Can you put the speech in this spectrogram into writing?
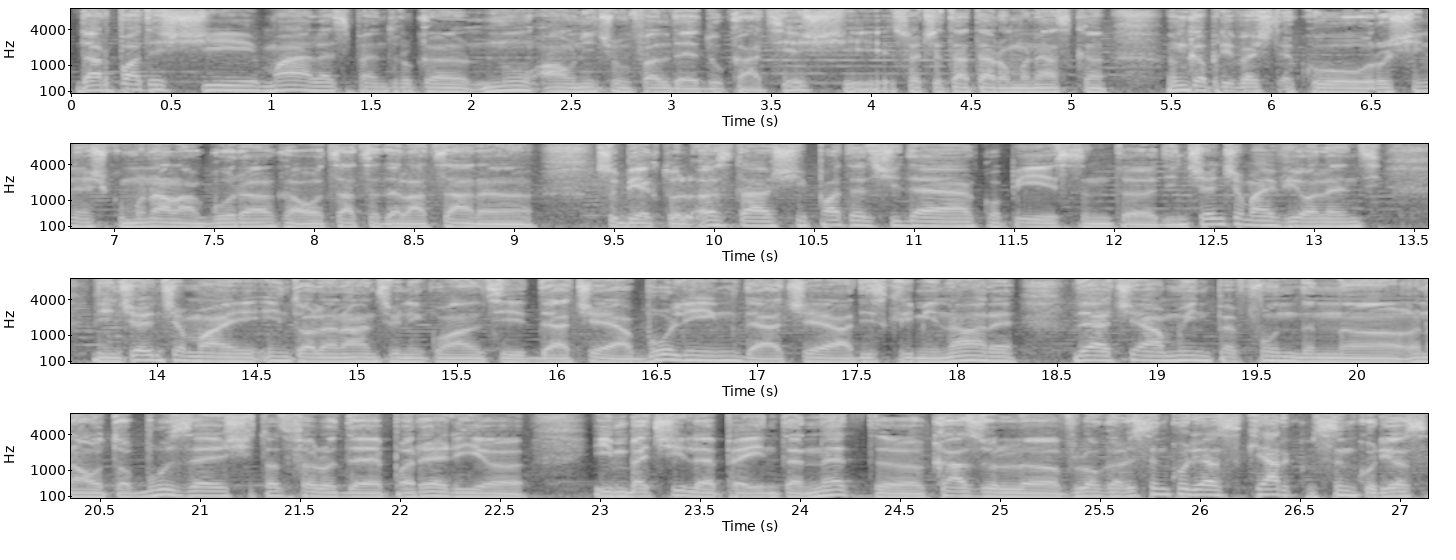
dar poate și mai ales pentru că nu au niciun fel de educație și societatea românească încă privește cu rușine și cu mâna la gură ca o țață de la țară subiectul ăsta și poate și de aia copiii sunt uh, din ce în ce mai violenți, din ce în ce mai intoleranți unii cu alții, de aceea bullying, de aceea discriminare, de aceea mâini pe fund în, uh, în autobuze și tot felul de păreri uh, imbecile pe internet, uh, cazul uh, vlogger. Sunt curios, chiar sunt curios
